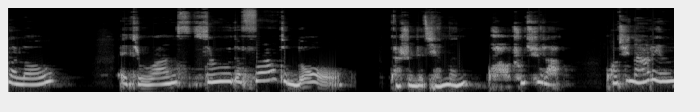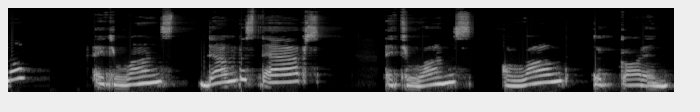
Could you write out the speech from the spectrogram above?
了楼。It runs through the front door. 它顺着前门跑出去了。跑去哪里了呢？It runs down the steps. It runs around the garden.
